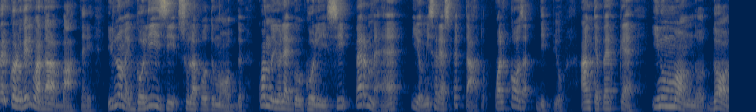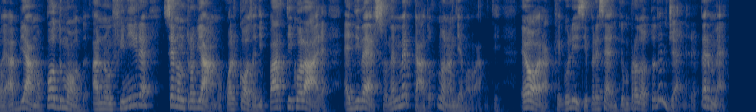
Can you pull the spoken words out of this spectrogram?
Per quello che riguarda la battery, il nome è Golisi sulla pod mod. Quando io leggo Golisi, per me io mi sarei aspettato qualcosa di più, anche perché in un mondo dove abbiamo pod mod a non finire, se non troviamo qualcosa di particolare e diverso nel mercato, non andiamo avanti. E ora che Golisi presenti un prodotto del genere, per me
